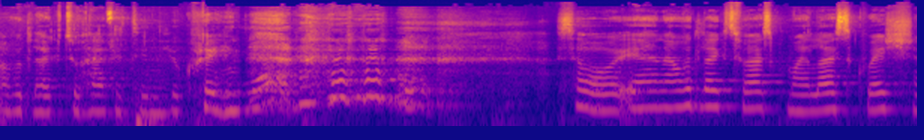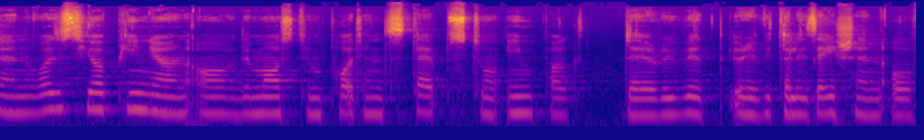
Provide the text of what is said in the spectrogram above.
I would like to have it in Ukraine. Yeah. so, and I would like to ask my last question. What is your opinion of the most important steps to impact the revitalization of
